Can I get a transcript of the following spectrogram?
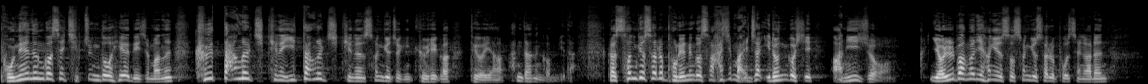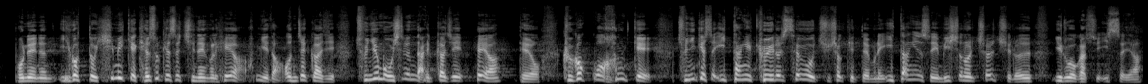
보내는 것에 집중도 해야 되지만은 그 땅을 지키는 이 땅을 지키는 선교적인 교회가 되어야 한다는 겁니다. 그러니까 선교사를 보내는 것을 하지 말자 이런 것이 아니죠. 열방을 향해서 선교사를 보생하는 보내는 이것도 힘있게 계속해서 진행을 해야 합니다. 언제까지? 주님 오시는 날까지 해야 돼요. 그것과 함께 주님께서 이 땅에 교회를 세워주셨기 때문에 이 땅에서의 미셔널 처치를 이루어갈 수 있어야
